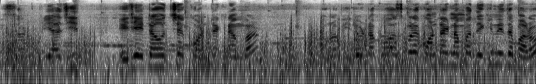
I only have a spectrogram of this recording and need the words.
রিসর্ট প্রিয়াজিৎ এই যে এটা হচ্ছে কন্ট্যাক্ট নাম্বার তোমরা ভিডিওটা পজ করে কন্ট্যাক্ট নাম্বার দেখে নিতে পারো।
